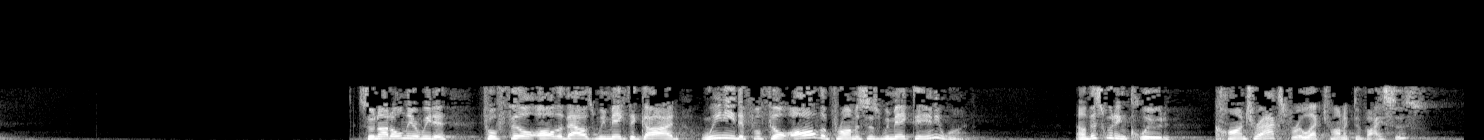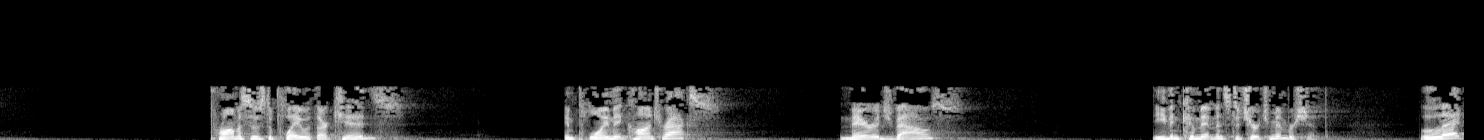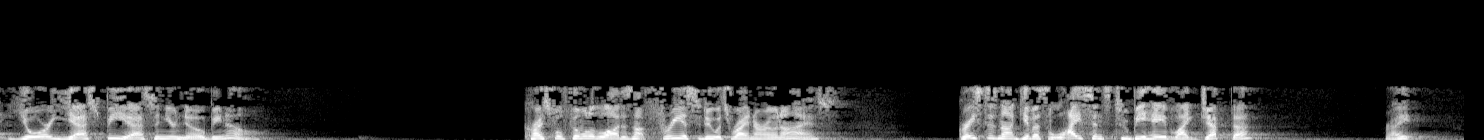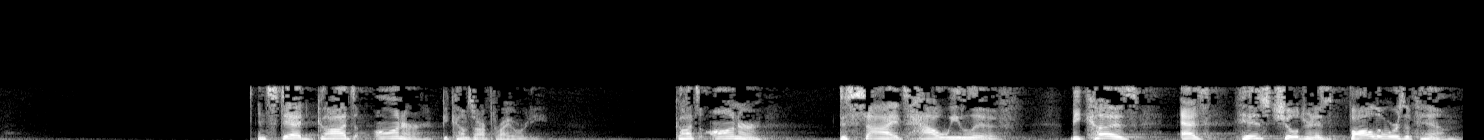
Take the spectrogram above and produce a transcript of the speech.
So not only are we to fulfill all the vows we make to God, we need to fulfill all the promises we make to anyone. Now, this would include contracts for electronic devices, promises to play with our kids, employment contracts, marriage vows, even commitments to church membership. Let your yes be yes and your no be no. Christ's fulfillment of the law does not free us to do what's right in our own eyes. Grace does not give us license to behave like Jephthah, right? Instead, God's honor becomes our priority. God's honor decides how we live. Because as His children, as followers of Him,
